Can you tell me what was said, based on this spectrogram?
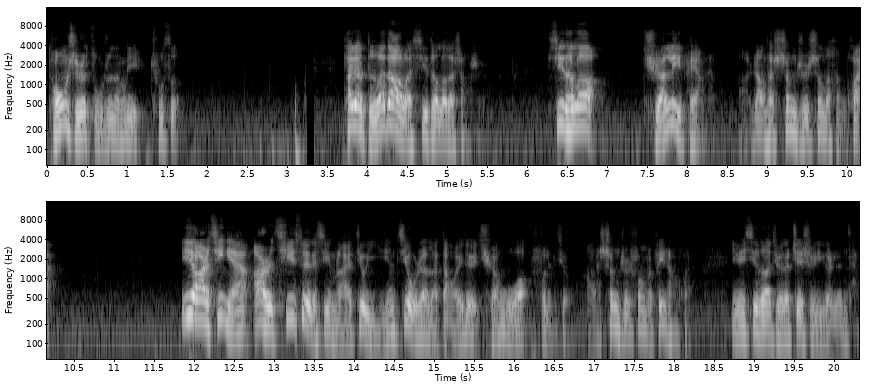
同时组织能力出色，他就得到了希特勒的赏识，希特勒全力培养他。让他升职升得很快。一九二七年，二十七岁的希姆莱就已经就任了党卫队全国副领袖啊，他升职升得非常快，因为希特勒觉得这是一个人才。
